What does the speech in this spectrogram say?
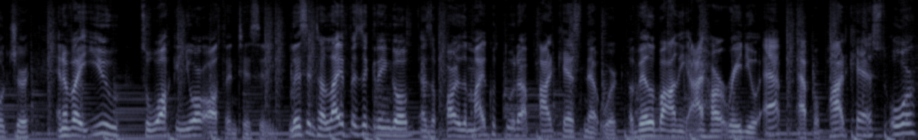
culture and invite you to walk in your authenticity. Listen to Life as a Gringo as a part of the My Cultura Podcast Network, available on the iHeartRadio app, Apple Podcast, or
